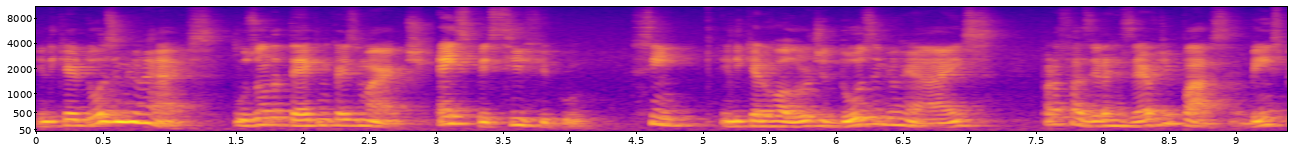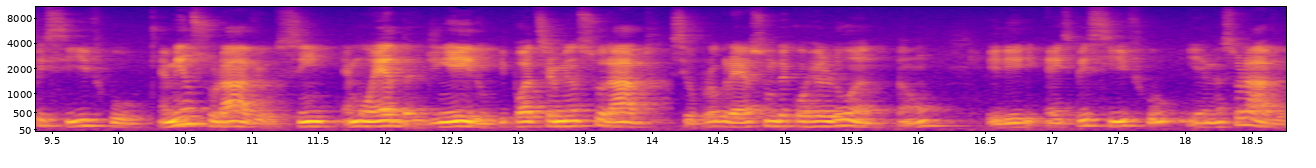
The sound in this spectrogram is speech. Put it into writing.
Ele quer 12 mil reais, usando a técnica SMART. É específico? Sim, ele quer o valor de 12 mil reais para fazer a reserva de paz. É bem específico, é mensurável, sim, é moeda, dinheiro e pode ser mensurado seu progresso no decorrer do ano. Então, ele é específico e é mensurável.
